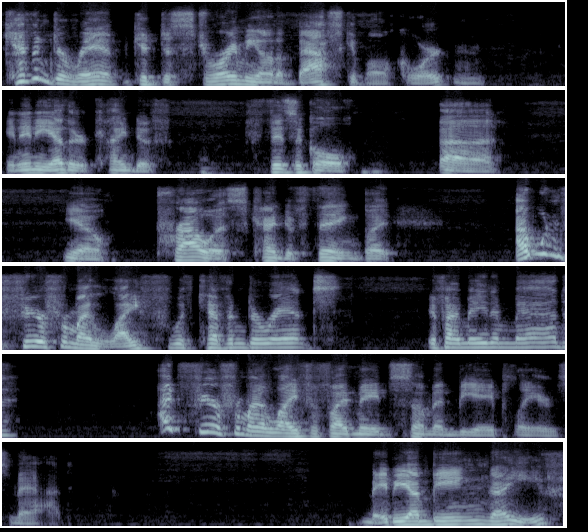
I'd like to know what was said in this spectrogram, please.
Kevin Durant could destroy me on a basketball court and in any other kind of physical uh you know prowess kind of thing but i wouldn't fear for my life with kevin durant if i made him mad. I'd fear for my life if i made some nba players mad. Maybe i'm being naive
